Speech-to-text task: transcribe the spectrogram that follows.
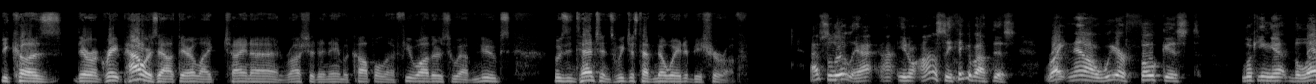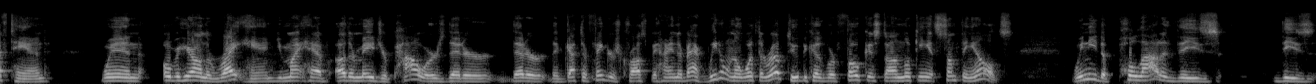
because there are great powers out there like China and Russia, to name a couple, and a few others who have nukes whose intentions we just have no way to be sure of. Absolutely. I, I, you know, honestly, think about this. Right now, we are focused looking at the left hand when over here on the right hand you might have other major powers that are that are they've got their fingers crossed behind their back we don't know what they're up to because we're focused on looking at something else we need to pull out of these these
